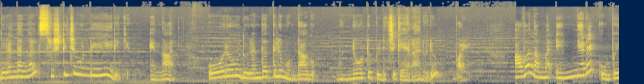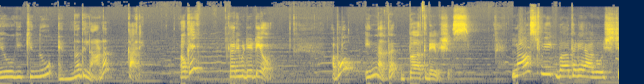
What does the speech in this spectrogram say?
ദുരന്തങ്ങൾ സൃഷ്ടിച്ചുകൊണ്ടേയിരിക്കും. എന്നാൽ ഓരോ ദുരന്തത്തിലും ഉണ്ടാകും മുന്നോട്ട് പിടിച്ചു കയറാനൊരു വഴി. അവ നമ്മ എങ്ങനെ ഉപയോഗിക്കുന്നു എന്നതിലാണ് കാര്യം. ഓക്കെ കാര്യം വിട്ടിട്ടിയോ അപ്പോൾ ഇന്നത്തെ birthday wishes last week birthday ആഘോഷിച്ച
